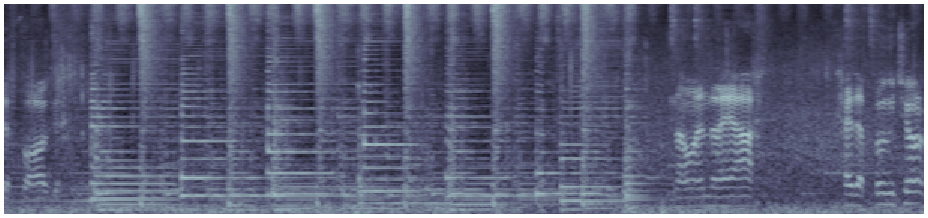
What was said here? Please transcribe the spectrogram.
the fog. Now Andrea had a puncture,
